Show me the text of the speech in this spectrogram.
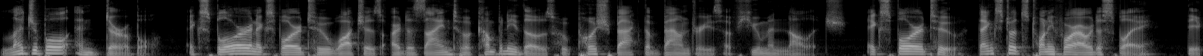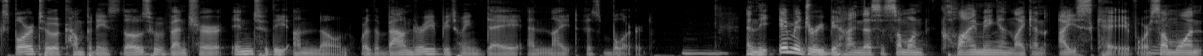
legible and durable. Explorer and Explorer 2 watches are designed to accompany those who push back the boundaries of human knowledge. Explorer 2, thanks to its 24 hour display, the Explorer 2 accompanies those who venture into the unknown, where the boundary between day and night is blurred. Hmm. And the imagery behind this is someone climbing in like an ice cave or someone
